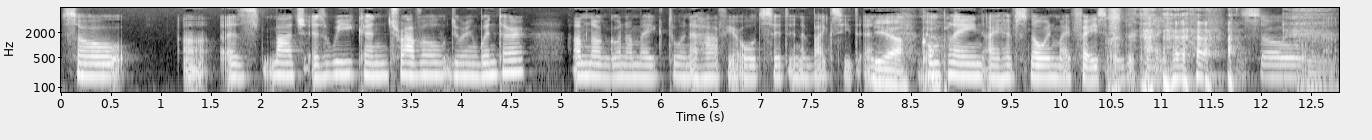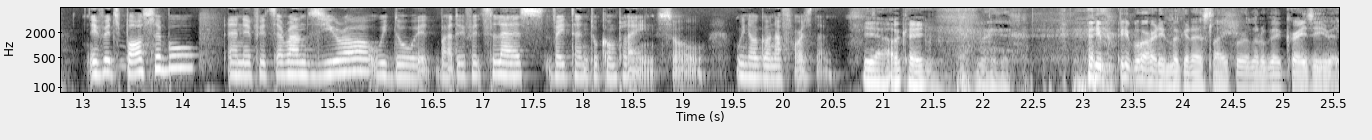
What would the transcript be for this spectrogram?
So, uh, as much as we can travel during winter, I'm not gonna make two and a half year old sit in a bike seat and Yeah, yeah. complain I have snow in my face all the time. so, if it's possible and if it's around zero, we do it. But if it's less, they tend to complain. So we're not gonna force them. Yeah. Okay. People already look at us like we're a little bit crazy at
